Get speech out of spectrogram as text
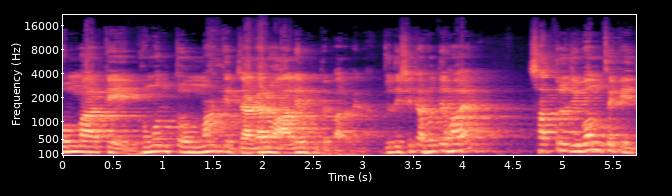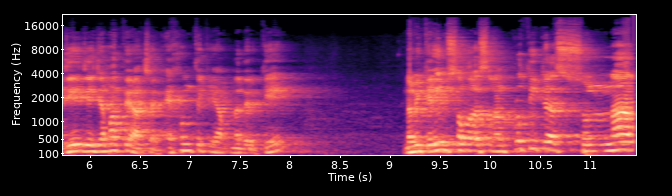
উম্মাকে, ঘুমন্ত উম্মাকে জাগানো আলেম হতে পারবে না। যদি সেটা হতে হয়, ছাত্র জীবন থেকে যে যে জামাতে আছেন, এখন থেকে আপনাদেরকে নবী করিম সাল্লাম প্রতিটা সুন্নার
